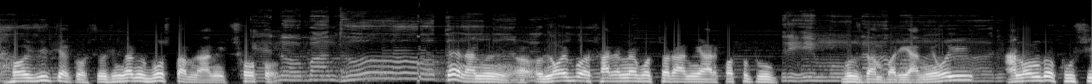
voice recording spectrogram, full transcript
সহযোগিতা করছি ওই সঙ্গে আমি বুঝতাম না আমি ছোট। আমি নয় সাড়ে নয় বছর আমি আর কতটুকু বুঝতাম পারি। আমি ওই আনন্দ খুশি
